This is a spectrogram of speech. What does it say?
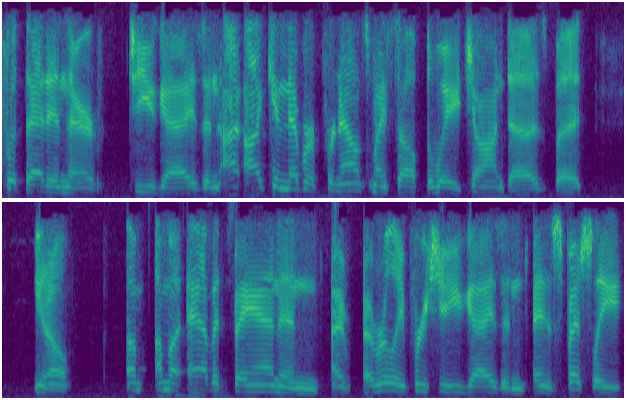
put that in there to you guys. And I, I can never pronounce myself the way John does, but you know, I'm I'm an avid fan, and I I really appreciate you guys, and and especially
